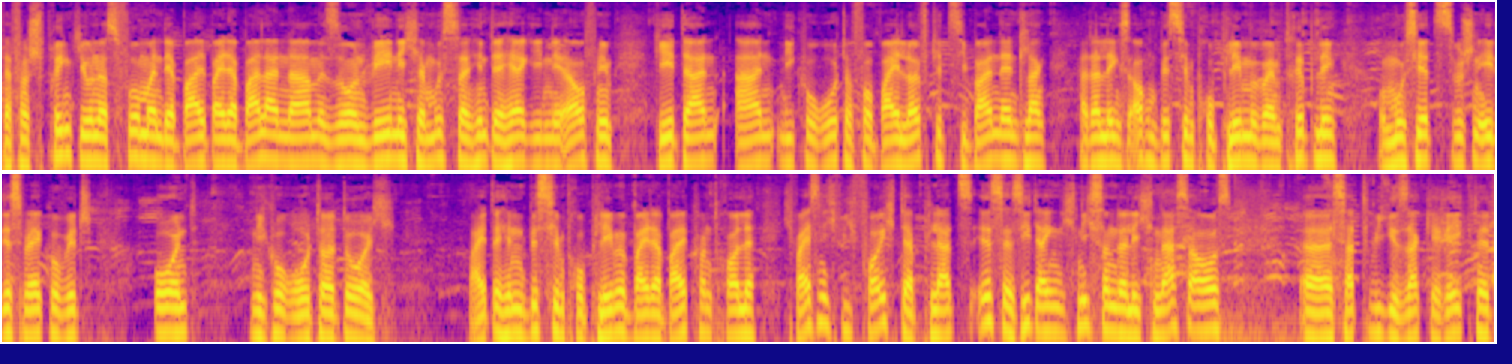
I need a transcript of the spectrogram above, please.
Da verspringt Jonas Fuhrmann der Ball bei der Ballannahme so ein wenig. Er muss dann hinterhergehen, den aufnehmen, geht dann an Nico Rother vorbei, läuft jetzt die Band entlang, hat allerdings auch ein bisschen Probleme beim Tripling und muss jetzt zwischen Edis Velkovic und Nico Rother durch. Weiterhin ein bisschen Probleme bei der Ballkontrolle. Ich weiß nicht, wie feucht der Platz ist. Er sieht eigentlich nicht sonderlich nass aus. Äh, es hat, wie gesagt, geregnet.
